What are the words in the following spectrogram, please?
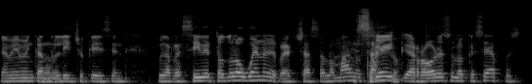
A mí me encanta el dicho que dicen, pues recibe todo lo bueno y rechaza lo malo. Si hay Exacto. errores o lo que sea, pues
